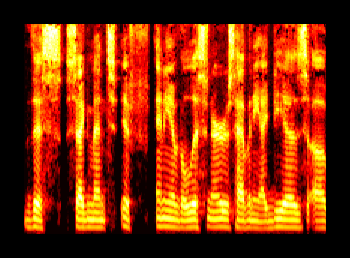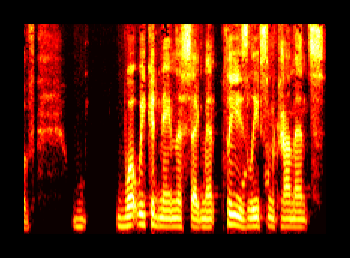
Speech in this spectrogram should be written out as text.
this segment. If any of the listeners have any ideas of what we could name this segment, please leave some comments.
